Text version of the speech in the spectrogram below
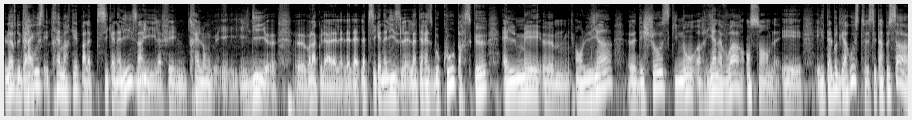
l'œuvre de Garouste est très marquée par la psychanalyse. Hein. il a fait une très longue. Et il dit euh, euh, voilà que la, la, psychanalyse l'intéresse beaucoup parce que elle met euh, en lien des choses qui n'ont rien à voir ensemble. Et, les tableaux de Garouste, c'est un peu ça.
